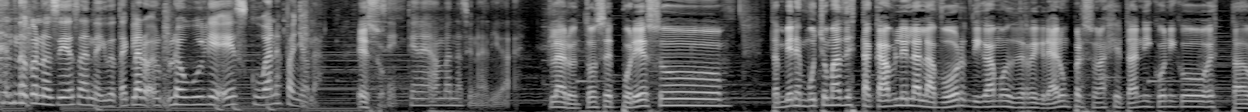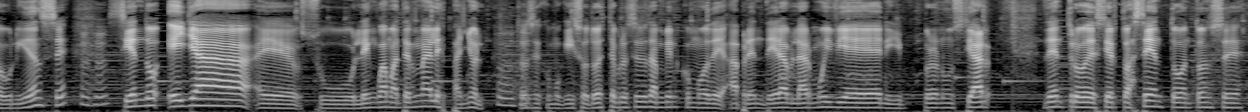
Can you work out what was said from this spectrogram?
no conocía esa anécdota. Claro, lo googleé, es cubana-española. eso. Sí, tiene ambas nacionalidades. Claro, entonces por eso también es mucho más destacable la labor, digamos, de recrear un personaje tan icónico estadounidense, siendo ella eh, su lengua materna el español. Entonces como que hizo todo este proceso también como de aprender a hablar muy bien y pronunciar dentro de cierto acento. Entonces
